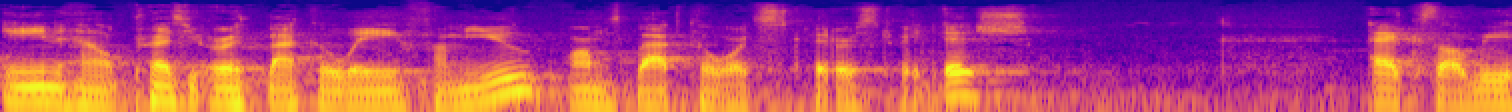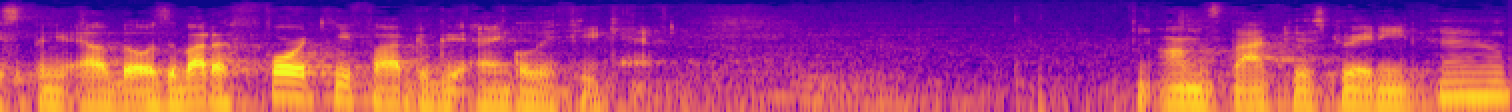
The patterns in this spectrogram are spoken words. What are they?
Inhale, press your earth back away from you, arms back towards straight or straight ish. Exhale, re-spin your elbows about a 45 degree angle if you can. Arms back to a straight inhale.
